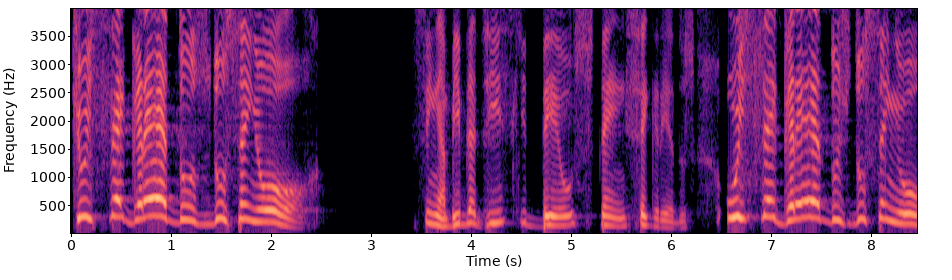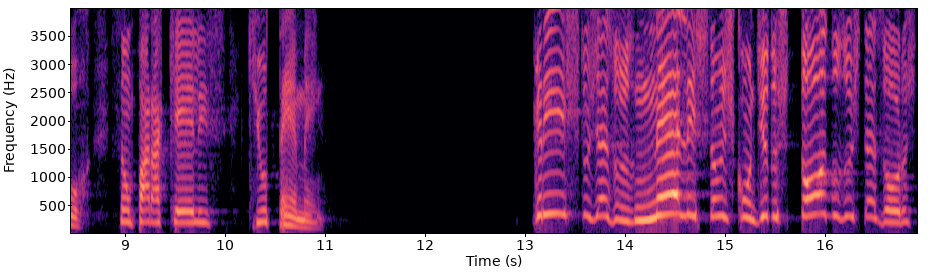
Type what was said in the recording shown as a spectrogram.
que os segredos do Senhor. Sim, a Bíblia diz que Deus tem segredos. Os segredos do Senhor são para aqueles que o temem. Cristo Jesus, nele estão escondidos todos os tesouros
